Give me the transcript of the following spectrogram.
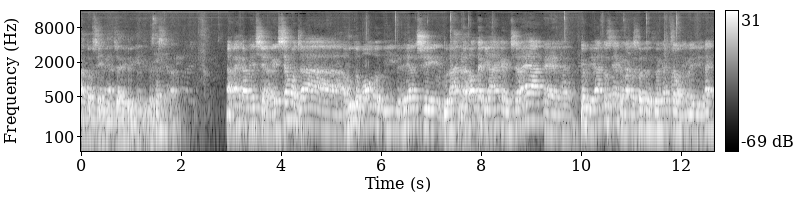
invitato assieme a Jerry Brighetti questa sera. A me fa piacere perché siamo già avuto modo di vederci durante la notte bianca di Cerea. eh, io mi diverto sempre quando ascolto le tue canzoni, quindi beh,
